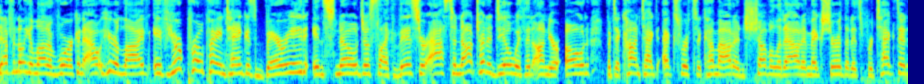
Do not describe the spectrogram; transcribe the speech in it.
Definitely a lot of work. And out here live, if your propane tank is buried in snow just like this, you're asked to not try to deal with it on your own, but to contact experts to come out and shovel it out and make sure that it's protected.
